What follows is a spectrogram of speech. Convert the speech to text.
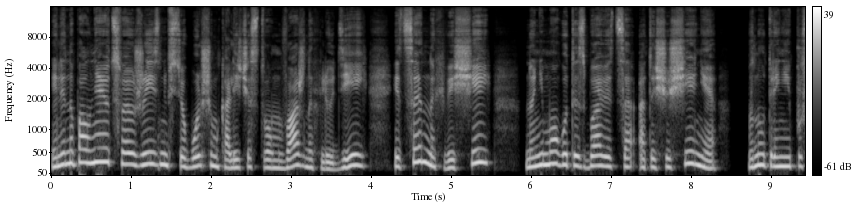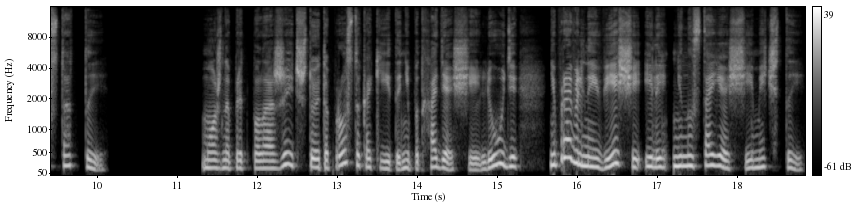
Или наполняют свою жизнь все большим количеством важных людей и ценных вещей, но не могут избавиться от ощущения внутренней пустоты. Можно предположить, что это просто какие-то неподходящие люди, неправильные вещи или ненастоящие мечты.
